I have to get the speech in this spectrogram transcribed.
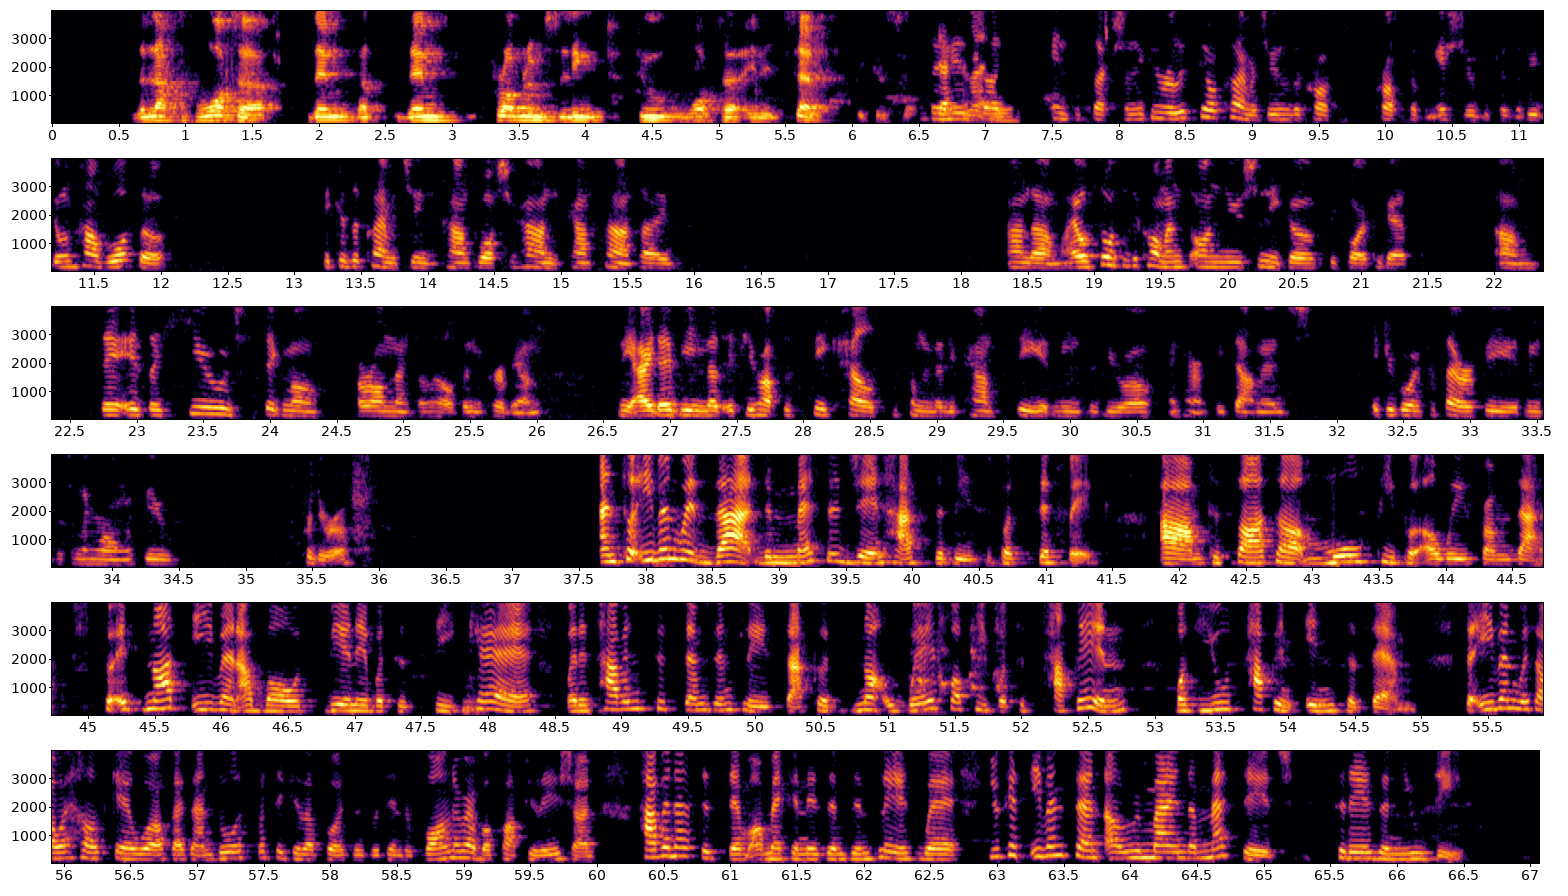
the lack of water, then but then problems linked to water in itself, because there is that intersection. You can really see how climate change is a cross cross cutting issue because if you don't have water because of climate change, you can't wash your hands, you can't sanitize. And um, I also wanted to comment on you, Shanika, before I forget. Um, there is a huge stigma around mental health in the Caribbean. The idea being that if you have to seek help for something that you can't see, it means that you are inherently damaged. If you're going for therapy, it means there's something wrong with you. It's pretty rough. And so, even with that, the messaging has to be specific um, to sort of move people away from that. So it's not even about being able to seek care, but it's having systems in place that could not wait for people to tap in, but you tapping into them. So even with our healthcare workers and those particular persons within the vulnerable population, having a system or mechanisms in place where you could even send a reminder message, today is a new day.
